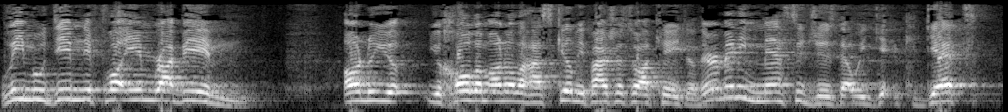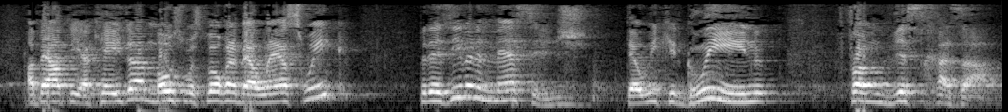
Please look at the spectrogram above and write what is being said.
Limudim niflaim rabim. There are many messages that we get, get about the Akedah. Most were spoken about last week. But there's even a message that we could glean from this Chazal.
